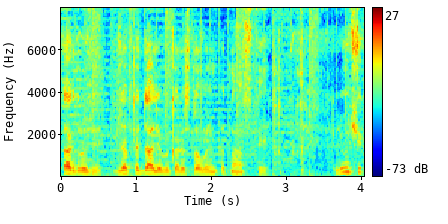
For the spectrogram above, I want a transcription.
Так, друзі, для педалі використовуємо 15 ключик.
